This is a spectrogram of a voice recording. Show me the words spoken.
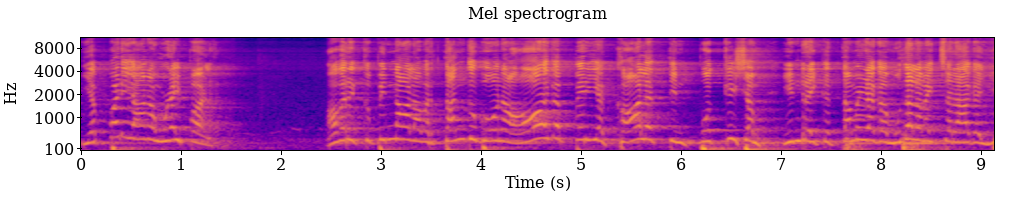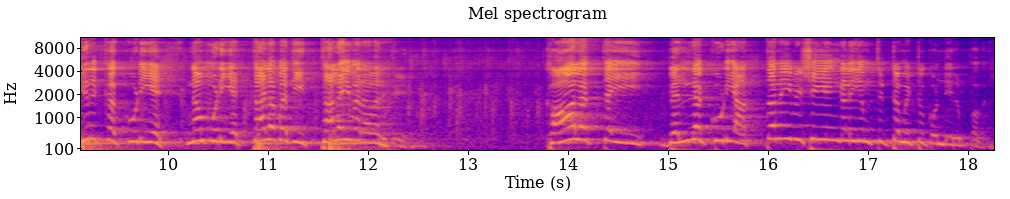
எப்படியான உழைப்பாளர் அவருக்கு பின்னால் அவர் தந்து போன ஆகப்பெரிய காலத்தின் பொக்கிஷம் இன்றைக்கு தமிழக முதலமைச்சராக இருக்கக்கூடிய நம்முடைய தளபதி தலைவர் அவர்கள். காலத்தை வெல்லக்கூடிய அத்தனை விஷயங்களையும் திட்டமிட்டுக் கொண்டிருப்பவர்.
